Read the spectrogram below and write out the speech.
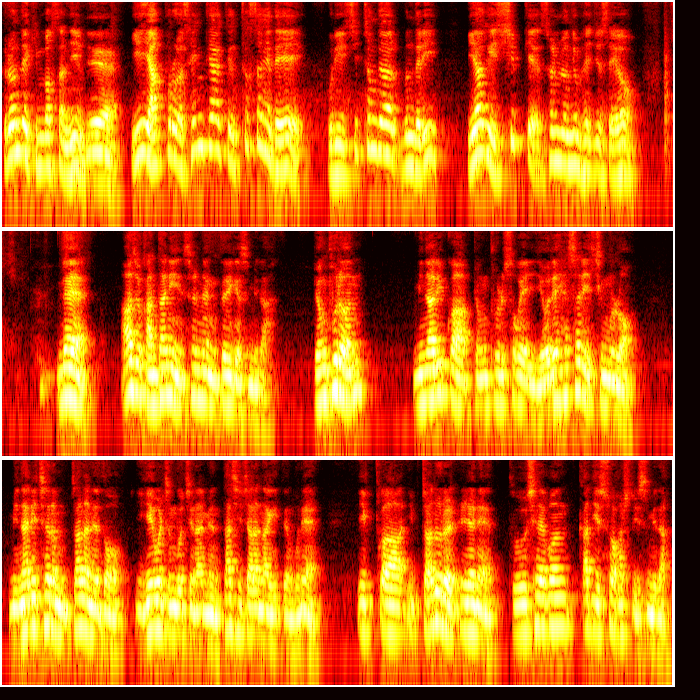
그런데 김 박사님, 예. 이 약풀의 생태학적 특성에 대해 우리 시청자분들이 이야기 쉽게 설명 좀 해주세요. 네. 아주 간단히 설명드리겠습니다. 병풀은 미나리과 병풀 속의 열의 해살이 식물로 미나리처럼 잘라내도 2개월 정도 지나면 다시 자라나기 때문에 잎과 잎자루를 1년에 두세 번까지 수확할 수도 있습니다.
